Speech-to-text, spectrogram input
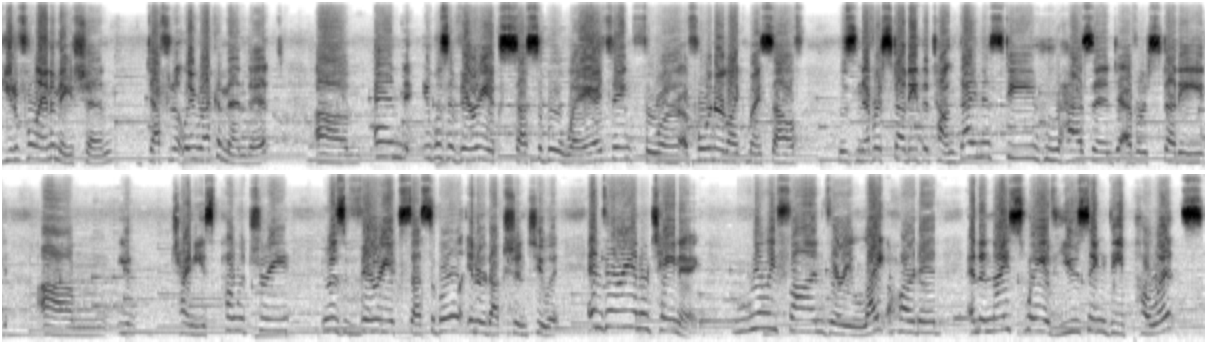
beautiful animation. Definitely recommend it. Um, and it was a very accessible way, I think, for a foreigner like myself who's never studied the Tang Dynasty, who hasn't ever studied um, Chinese poetry. It was a very accessible introduction to it and very entertaining. Really fun, very lighthearted, and a nice way of using the poets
